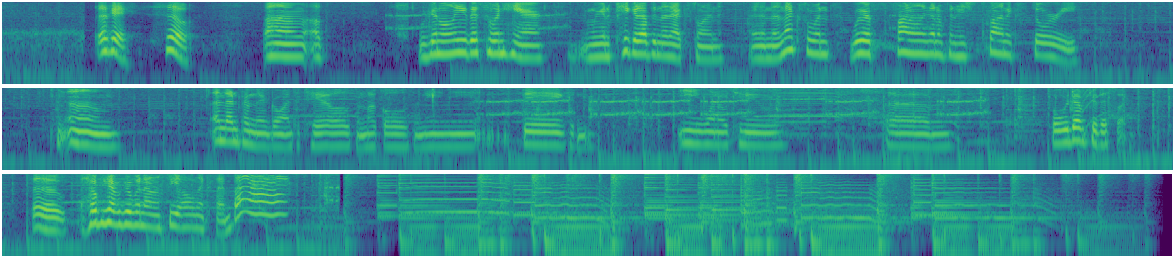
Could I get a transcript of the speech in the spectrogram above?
Okay, so um, I'll, we're gonna leave this one here. we're gonna pick it up in the next one. And in the next one, we're finally gonna finish Sonic's story. Um, and then from there go on to Tails and Knuckles and Amy and Big and E102. Um, but we're done for this one. So I hope you have a good one and I'll see you all next time. Bye!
